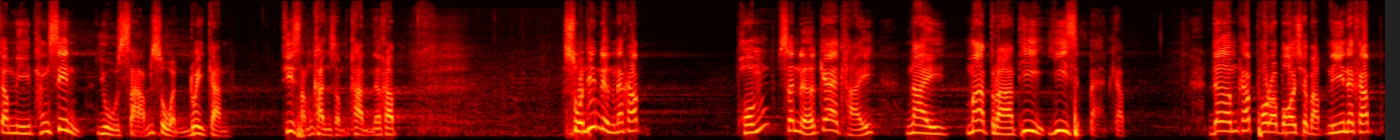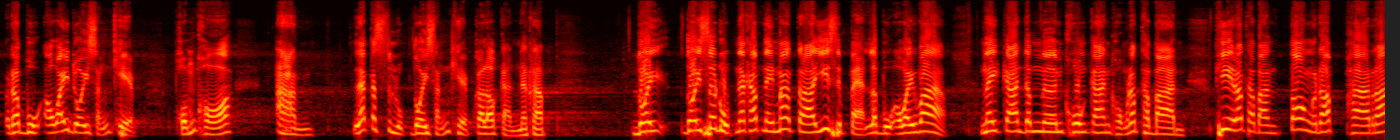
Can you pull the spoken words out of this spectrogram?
จะมีทั้งสิ้นอยู่ 3 ส่วนด้วยกัน ที่สำคัญสำคัญนะครับ ส่วนที่หนึ่งนะครับ ผมเสนอแก้ไขในมาตราที่ 28 ครับ เดิมครับพรบฉบับนี้นะครับ ระบุเอาไว้โดยสังเขป ผมขออ่านและก็สรุปโดยสังเขปก็แล้วกันนะครับ โดยโดยสรุปนะครับในมาตรา 28 ระบุเอาไว้ว่า ในการดำเนินโครงการของรัฐบาล ที่รัฐบาลต้องรับภาระ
